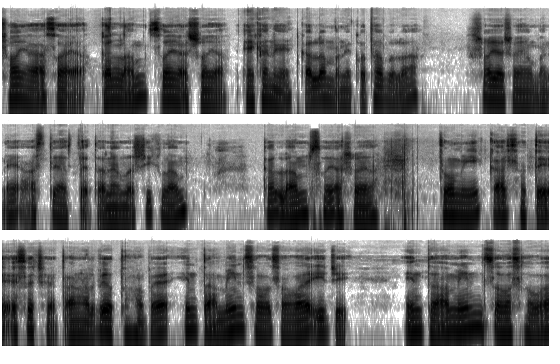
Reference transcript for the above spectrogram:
সয়া সয়া, কাল্লাম সয়া সয়া। এখানে কাল্লাম মানে কথা বলা সয়া সয়া মানে আস্তে আস্তে তাহলে আমরা শিখলাম। কাল্লাম সয়া সয়া তুমি কার সাথে এসেছে? তার আরবি হতে হবে, ইনতা মিন সওয়া সওয়া ইজি। ইনতা মিন সওয়া সওয়া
